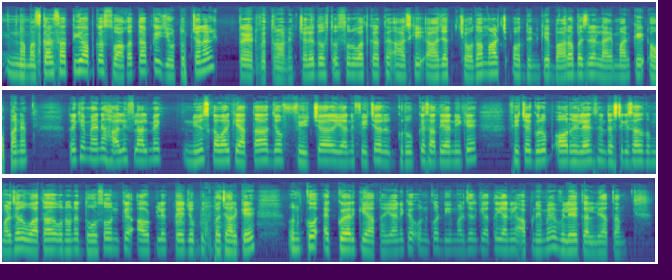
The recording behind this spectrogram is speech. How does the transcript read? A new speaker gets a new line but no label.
नमस्कार साथियों, आपका स्वागत है आपके YouTube channel trade with Ronik चलिए दोस्तों, शुरुआत करते हैं आज की। आज है चौदह मार्च और दिन के बारह बज रहे लाइव मार्केट ओपन है। देखिए, मैंने हाल ही फ़िलहाल में न्यूज़ कवर किया था जो फ्यूचर यानी फ्यूचर ग्रुप के साथ, यानी कि फ्यूचर ग्रुप और रिलायंस इंडस्ट्री के साथ मर्जर हुआ था। उन्होंने 200 उनके आउटलेट थे जो बिग बाज़ार के, उनको एक्वायर किया था। यानी कि उनको डीमर्जर किया था, यानी अपने में विलय कर लिया था।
